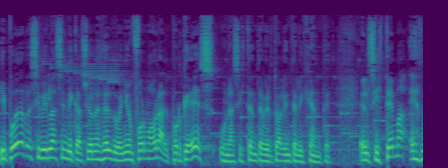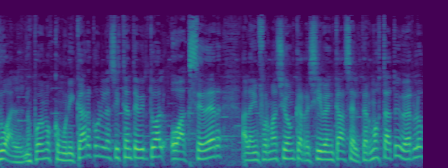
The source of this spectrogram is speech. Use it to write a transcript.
y puede recibir las indicaciones del dueño en forma oral, porque es un asistente virtual inteligente. El sistema es dual, nos podemos comunicar con el asistente virtual o acceder a la información que recibe en casa el termostato y verlo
